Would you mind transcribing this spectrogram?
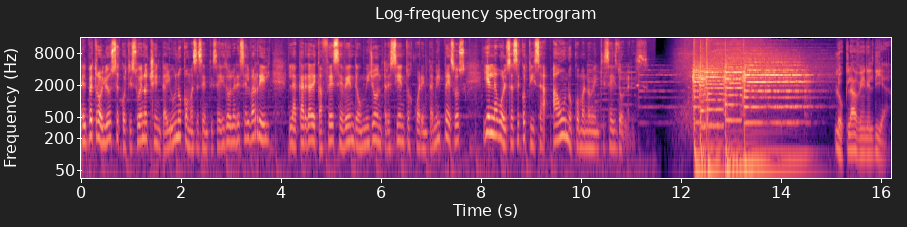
El petróleo se cotizó en 81,66 dólares el barril. La carga de café se vende a 1.340.000 pesos y en la bolsa se cotiza a 1,96 dólares. Lo clave en el día.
